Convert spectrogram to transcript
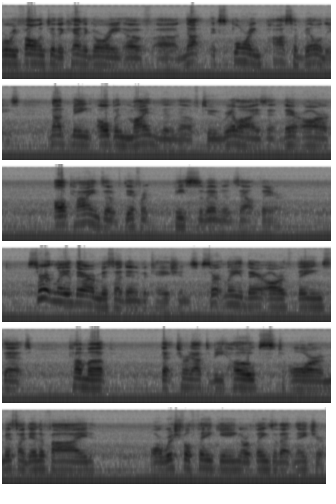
where we fall into the category of uh, not exploring possibilities, not being open minded enough to realize that there are all kinds of different pieces of evidence out there. Certainly, there are misidentifications. Certainly, there are things that come up that turn out to be hoaxed or misidentified or wishful thinking or things of that nature.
